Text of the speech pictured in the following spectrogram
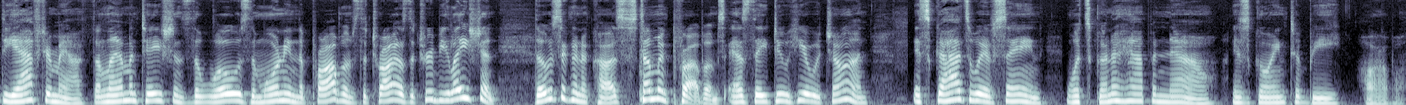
The aftermath, the lamentations, the woes, the mourning, the problems, the trials, the tribulation, those are going to cause stomach problems, as they do here with John. It's God's way of saying what's going to happen now is going to be horrible.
